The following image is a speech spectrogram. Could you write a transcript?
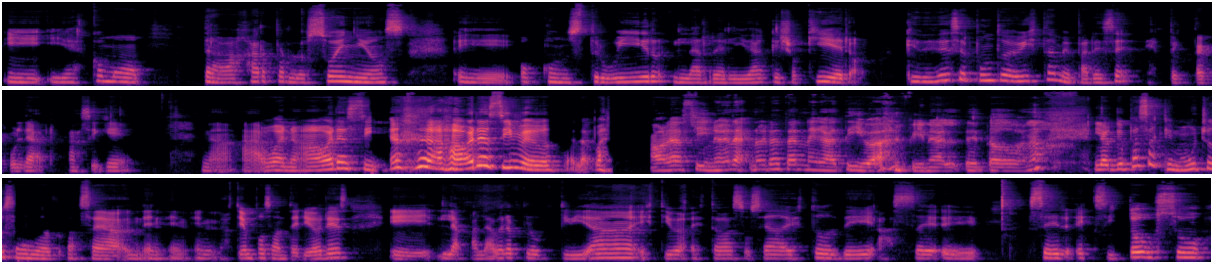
y, es como trabajar por los sueños eh, o construir la realidad que yo quiero, que desde ese punto de vista me parece espectacular. Así que, nada, ah, bueno, ahora sí, ahora sí me gusta la. Ahora sí, no era, no era tan negativa al final de todo, ¿no? Lo que pasa es que muchos años, o sea, en, los tiempos anteriores, eh, la palabra productividad estaba, asociada a esto de hacer, eh, ser exitoso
